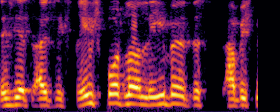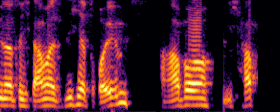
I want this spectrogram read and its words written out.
Dass ich jetzt als Extremsportler lebe, das habe ich mir natürlich damals nicht erträumt. Aber ich habe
